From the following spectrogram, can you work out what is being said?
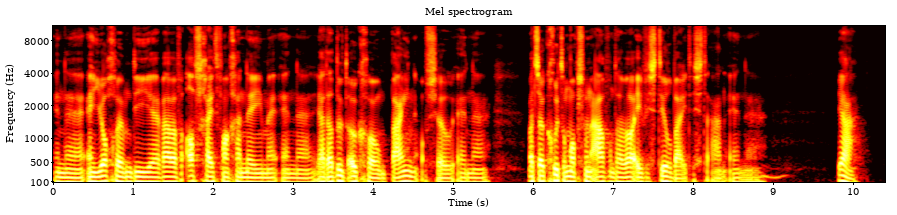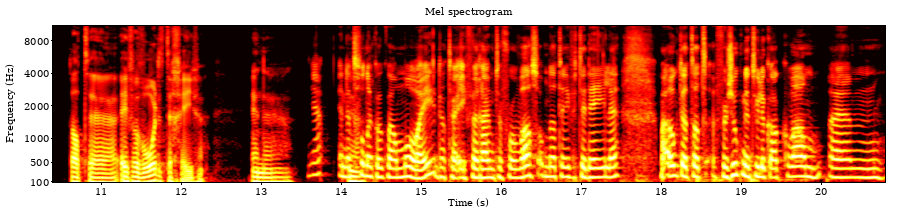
En, uh, en Jochem, die, uh, waar we afscheid van gaan nemen. En uh, ja, dat doet ook gewoon pijn of zo. En, maar het is ook goed om op zo'n avond daar wel even stil bij te staan. En ja, dat even woorden te geven. En, ja, en dat ja. vond ik ook wel mooi, dat er even ruimte voor was om dat even te delen. Maar ook dat dat verzoek natuurlijk al kwam um,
